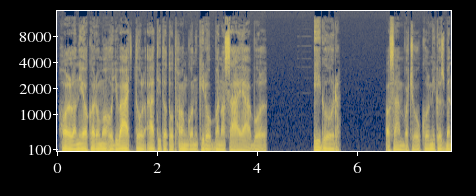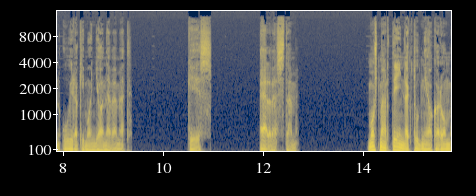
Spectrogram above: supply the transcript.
Hallani akarom, ahogy vágytól átitatott hangon kirobban a szájából. Igor! A számba csókol, miközben újra kimondja a nevemet. Kész. Elvesztem. Most már tényleg tudni akarom,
